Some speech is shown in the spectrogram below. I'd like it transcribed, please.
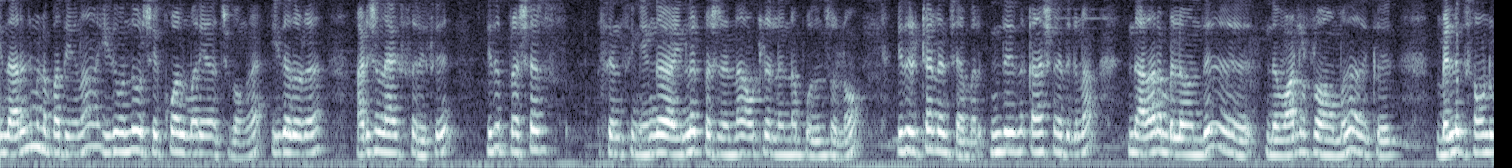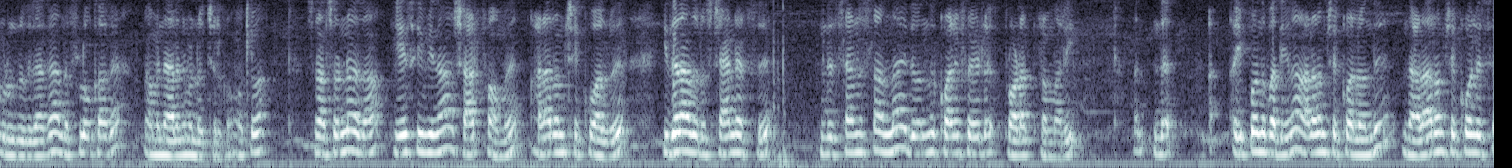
இந்த அரேஞ்ச்மெண்ட்டை பார்த்தீங்கன்னா இது வந்து ஒரு செக் வால் மாதிரியாக வச்சுக்கோங்க. இது அதோட அடிஷ்னல் ஆக்சரிஸு இது ப்ரெஷர்ஸ் சென்சிங் எங்கள் இன்லெட் ப்ரெஷர் என்ன அவுட்லெட்டில் என்ன போகுதுன்னு சொல்லும். இது ரிட்டர்ன் சேம்பர் இந்த இந்த கனெக்ஷன் எதுக்குன்னா இந்த அலாரம் பெல்லை வந்து இந்த வாட்டர் ஃப்ளோ ஆகும்போது அதுக்கு பெல்லுக்கு சவுண்டு கொடுக்குறதுக்காக அந்த ஃப்ளோக்காக நம்ம இந்த அரேஞ்ச்மெண்ட் வச்சுருக்கோம். ஓகேவா ஸோ நான் சொன்னது தான் ஏசிபி தான் short form alarm check valve இதெல்லாம் அதோட ஸ்டாண்டர்ட்ஸு இந்த ஸ்டாண்டர்ட்ஸ்லாம் இருந்தால் இது வந்து குவாலிஃபைடு ப்ராடக்ட்ற மாதிரி. இந்த இப்போ வந்து பார்த்தீங்கன்னா அலாரம் செக் வால் வந்து இந்த alarm check valve is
